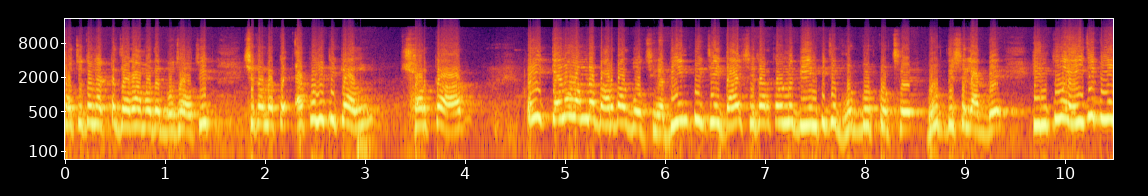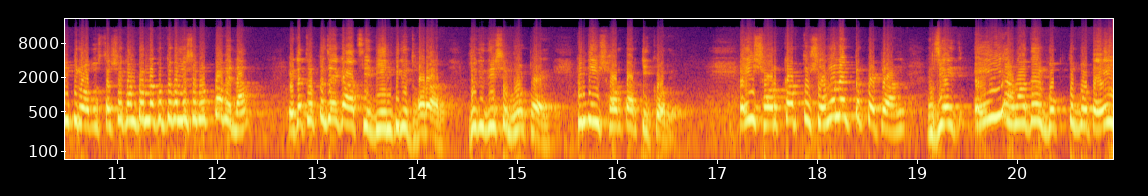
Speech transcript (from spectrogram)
সচেতন একটা জায়গা আমাদের বোঝা উচিত, সেটা হলো একটা অ্যাপলিটিক্যাল সরকার। এই কেন আমরা বারবার বলছি না? বিএনপির যে দায়, সেটার কারণে বিএনপি যে ভোট ভোট করছে, ভোট দেশে লাগবে, কিন্তু এই যে বিএনপির অবস্থা, সে কন্ট্রোল না করতে পারলে সে ভোট পাবে না। এটা তো একটা জায়গা আছে, বিএনপিকে ধরার, যদি দেশে ভোট হয়। কিন্তু এই সরকার কি করে? এই সরকার তো সেমন একটা প্যাটার্ন যে এই আমাদের বক্তব্যটা, এই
